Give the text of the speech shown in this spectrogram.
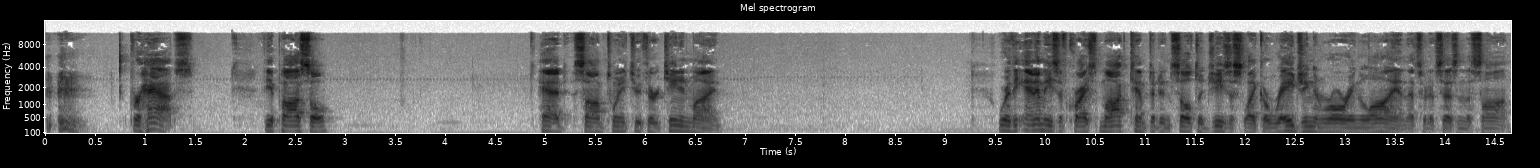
Perhaps the apostle had Psalm 22:13 in mind, where the enemies of Christ mocked, tempted, insulted Jesus like a raging and roaring lion. That's what it says in the psalm.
